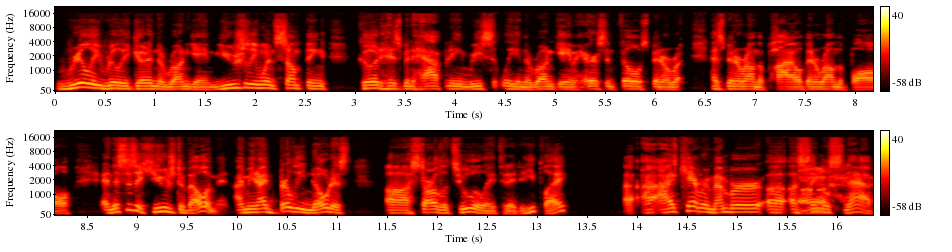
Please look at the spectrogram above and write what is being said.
really, really good in the run game. Usually, when something good has been happening recently in the run game, Harrison Phillips been ar- has been around the pile, been around the ball, and this is a huge development. I mean, I barely noticed uh, Star Lotulelei today. Did he play? I, I can't remember a, a single uh, snap,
